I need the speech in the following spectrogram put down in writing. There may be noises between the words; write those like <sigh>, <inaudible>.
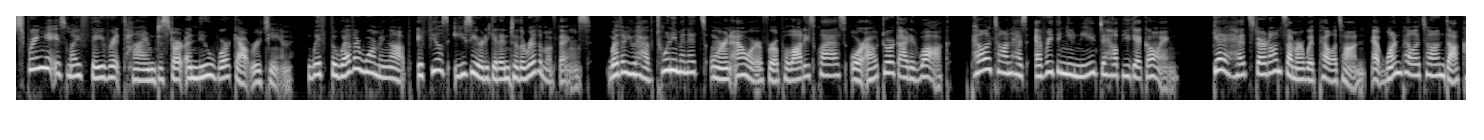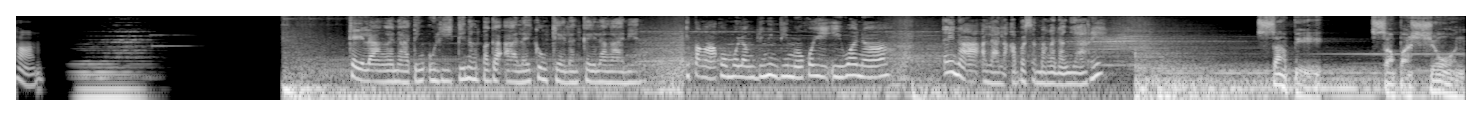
Spring is my favorite time to start a new workout routine. With the weather warming up, it feels easier to get into the rhythm of things. Whether you have 20 minutes or an hour for a Pilates class or outdoor guided walk, Peloton has everything you need to help you get going. Get a head start on summer with Peloton at onepeloton.com. Kailangan nating ulitin ang pag-aalay kung kailan kailanganin. Ipangako mo lang din hindi mo ko iiwan ha. Ay naaalala ka ba sa mga nangyari? Sapi sa pasyon.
